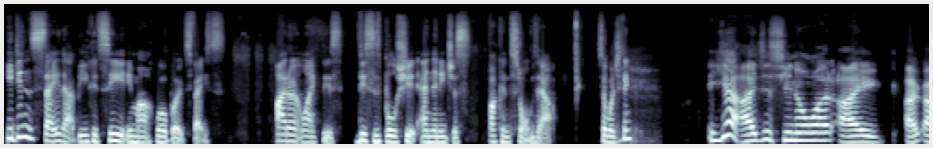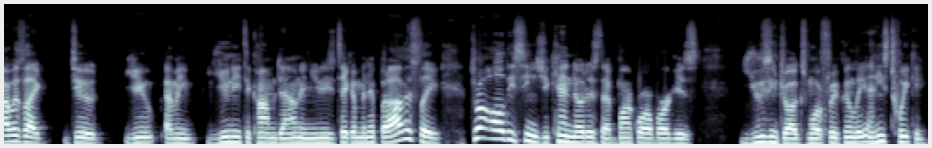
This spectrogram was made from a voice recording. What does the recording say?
he didn't say that but you could see it in mark Wahlberg's face i don't like this this is bullshit and then he just fucking storms out so what do you think Yeah, I just you know what I I, I was like, dude, you I mean, you need to calm down and you need to take a minute. But obviously, throughout all these scenes, you can notice that Mark Wahlberg is using drugs more frequently and he's tweaking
